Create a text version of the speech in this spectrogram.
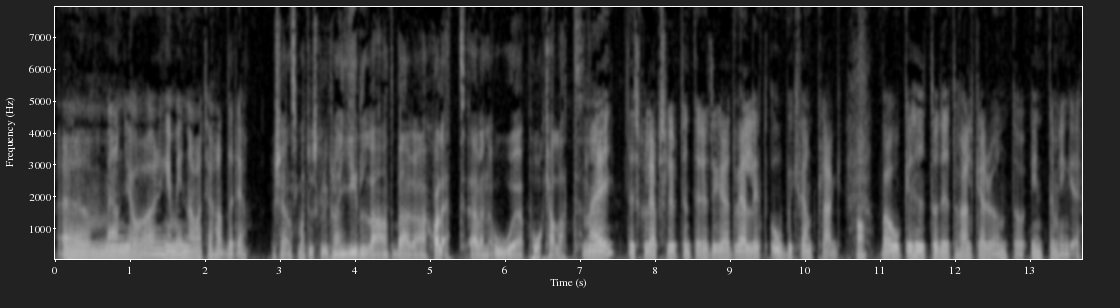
Eh, Men jag har ingen minne av att jag hade det. Det känns som att du skulle kunna gilla att bära chalett även opåkallat. Nej, det skulle jag absolut inte. Det tycker jag är ett väldigt obekvämt plagg. Ja. Bara åker hit och dit och halkar runt och inte min grej.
